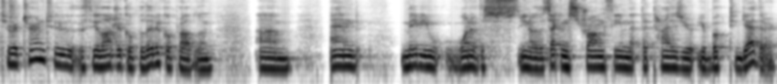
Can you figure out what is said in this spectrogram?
To return to the theological political problem, um, and maybe one of the you know the second strong theme that, that ties your, your book together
